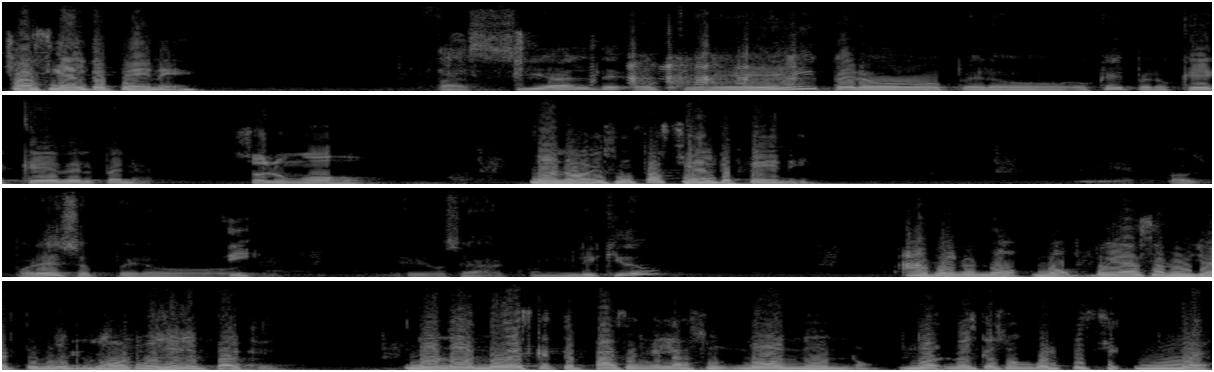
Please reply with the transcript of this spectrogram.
facial de pene. Facial de, ok, pero, pero, ok, pero ¿qué, qué del pene? Solo un ojo. No, no, es un facial de pene. Por eso, pero, sí. Eh, o sea, con líquido. Ah, bueno, no, no, voy a desarrollarte lo mejor. ¿Cómo es el empaque? No, no, no es que te pasen el asunto. No, no, no, no, no es que son golpes. No.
